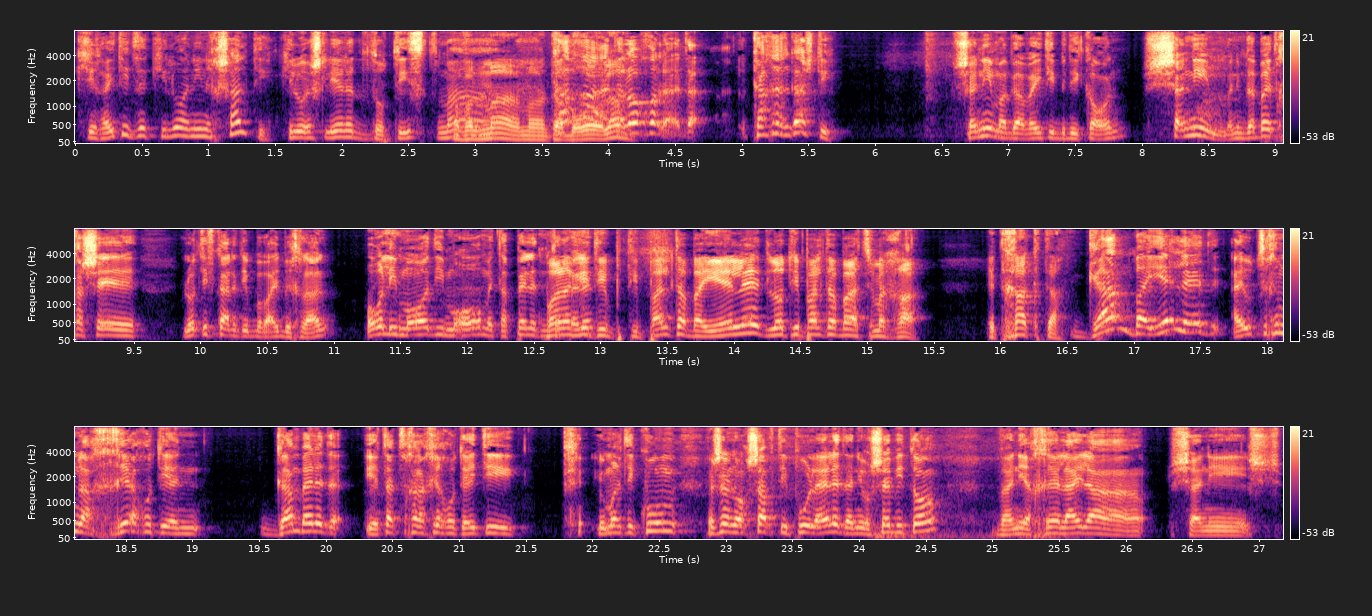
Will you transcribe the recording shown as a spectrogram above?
כי ראיתי את זה כאילו אני נכשלתי, כאילו יש לי ילד אוטיסט, מה... אבל מה, מה, אתה ככה, בורא אתה עולם? לא יכול, אתה, ככה הרגשתי. שנים אגב הייתי בדיכאון, שנים, אני מדבר איתך שלא תפקדתי בבית בכלל. אורלי מאוד עם אור, מטפלת, בוא מטפלת. נגיד, טיפ- טיפלת בילד, לא טיפלת בעצמך. הדחקת. גם בילד היו צריכים להכריח אותי, גם בילד היא הייתה צריכה להכריח אותי, הייתי, היא אומרת לי קום, יש לנו עכשיו טיפול לילד, אני יושב איתו, ואני אחרי לילה שאני ש-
